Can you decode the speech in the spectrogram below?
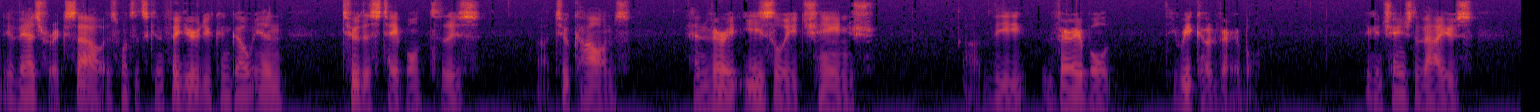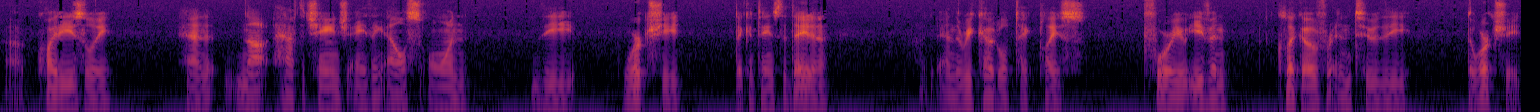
the advantage for Excel is once it's configured, you can go in to this table, to these uh, two columns, and very easily change uh, the variable, the recode variable. You can change the values uh, quite easily and not have to change anything else on the worksheet that contains the data and the recode will take place before you even click over into the the worksheet.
